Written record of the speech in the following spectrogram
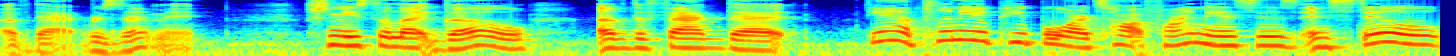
of that resentment. She needs to let go of the fact that, yeah, plenty of people are taught finances and still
